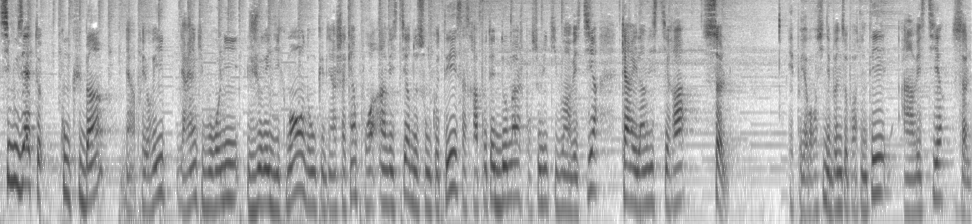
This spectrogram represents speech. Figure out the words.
Si vous êtes concubin, bien a priori, il n'y a rien qui vous relie juridiquement, donc eh bien, chacun pourra investir de son côté. Ça sera peut-être dommage pour celui qui veut investir, car il investira seul. Et il peut y avoir aussi des bonnes opportunités à investir seul,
